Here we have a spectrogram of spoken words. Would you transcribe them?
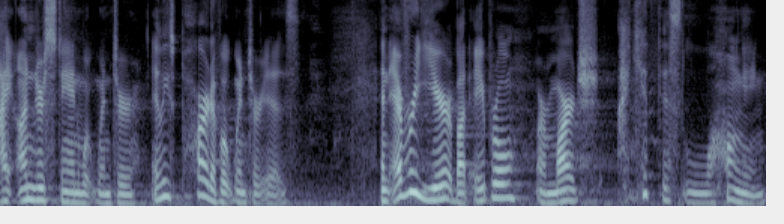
I understand what winter, at least part of what winter is. And every year, about April or March, I get this longing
